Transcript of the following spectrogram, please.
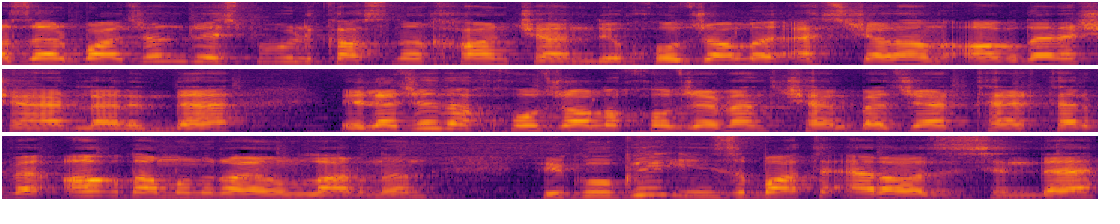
Azərbaycan Respublikasının Xankəndi, Xocalı, Əsgəran, Ağdərə şəhərlərində, eləcə də Xocalı, Xocavənd, Kəlbəcər, Tərtər və Ağdamın rayonlarının hüquqi inzibati ərazisində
